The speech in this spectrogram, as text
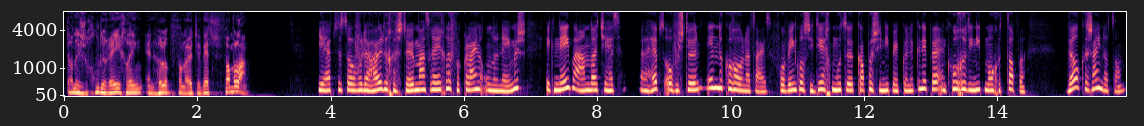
Dan is een goede regeling en hulp vanuit de wet van belang. Je hebt het over de huidige steunmaatregelen voor kleine ondernemers. Ik neem aan dat je het eh, hebt over steun in de coronatijd. Voor winkels die dicht moeten, kappers die niet meer kunnen knippen en kroegen die niet mogen tappen. Welke zijn dat dan?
